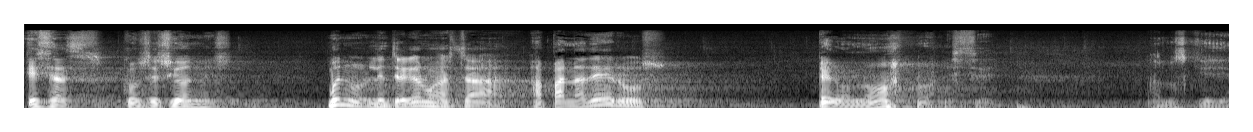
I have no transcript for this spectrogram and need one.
esas concesiones. Bueno, le entregaron hasta a panaderos, pero no este, a los que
